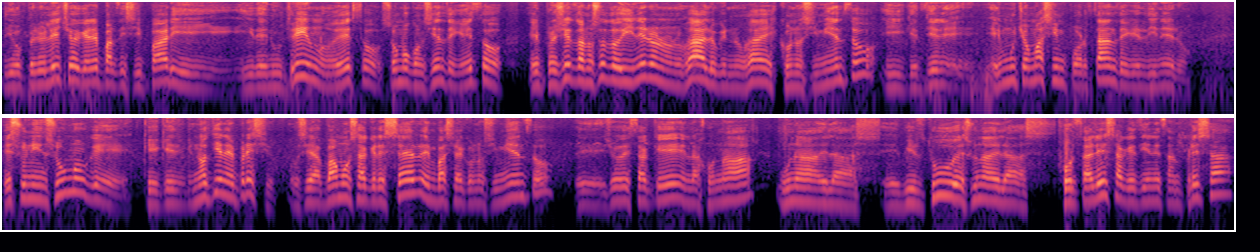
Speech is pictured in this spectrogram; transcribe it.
digo, pero el hecho de querer participar y, y de nutrirnos de esto, somos conscientes que esto, el proyecto a nosotros dinero no nos da, lo que nos da es conocimiento y que tiene, es mucho más importante que el dinero. Es un insumo que, que, no tiene precio, o sea, vamos a crecer en base al conocimiento eh, yo destaqué en la jornada una de las eh, virtudes, una de las fortalezas que tiene esta empresa,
